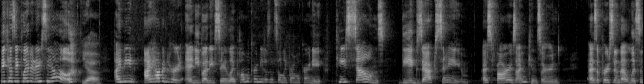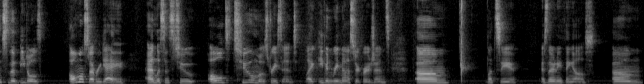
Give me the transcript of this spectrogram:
because he played at ACL. Yeah. I mean, I haven't heard anybody say like Paul McCartney doesn't sound like Paul McCartney. He sounds the exact same as far as I'm concerned. As a person that listens to the Beatles almost every day and listens to old to most recent, like even remastered versions. Um let's see. Is there anything else? Um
